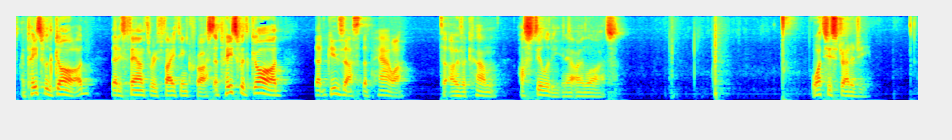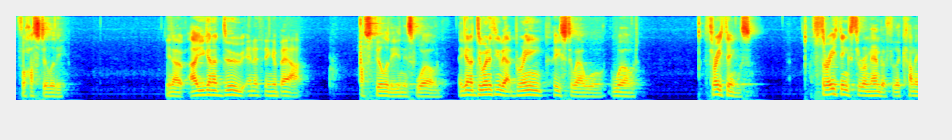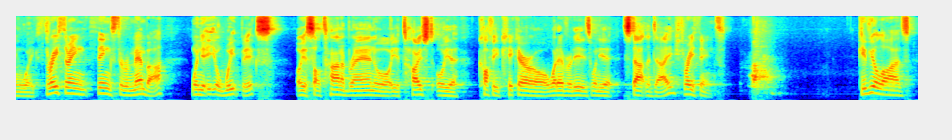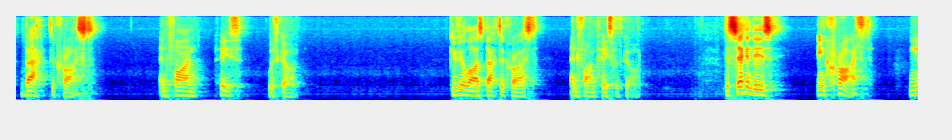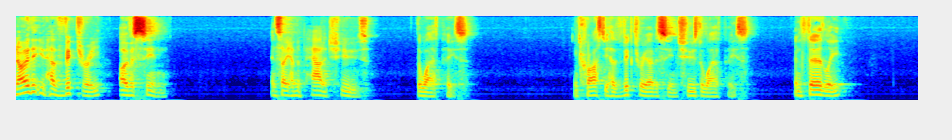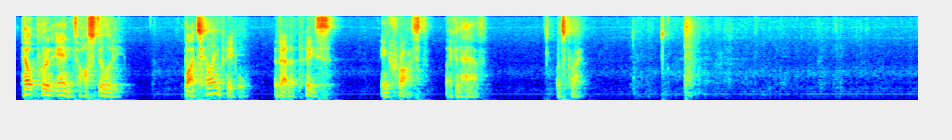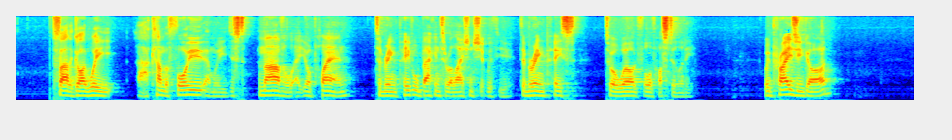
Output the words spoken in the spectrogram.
A peace with God that is found through faith in Christ. A peace with God that gives us the power to overcome hostility in our own lives. What's your strategy for hostility? You know, are you going to do anything about hostility in this world? Are you going to do anything about bringing peace to our world? Three things. Three things to remember for the coming week. Three things to remember when you eat your Weet-Bix or your Sultana bran or your toast or your coffee kicker or whatever it is when you start the day. Three things. Give your lives back to Christ and find peace with God. Give your lives back to Christ and find peace with God. The second is in Christ, know that you have victory over sin. And so you have the power to choose the way of peace. In Christ, you have victory over sin. Choose the way of peace. And thirdly, help put an end to hostility by telling people about the peace in Christ they can have. Let's pray. Father God, we uh, come before you and we just marvel at your plan to bring people back into relationship with you, to bring peace to a world full of hostility. We praise you, God,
